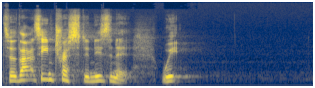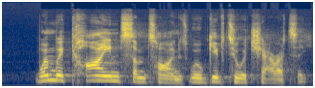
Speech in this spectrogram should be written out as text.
so that's interesting, isn't it? We, when we're kind, sometimes we'll give to a charity.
